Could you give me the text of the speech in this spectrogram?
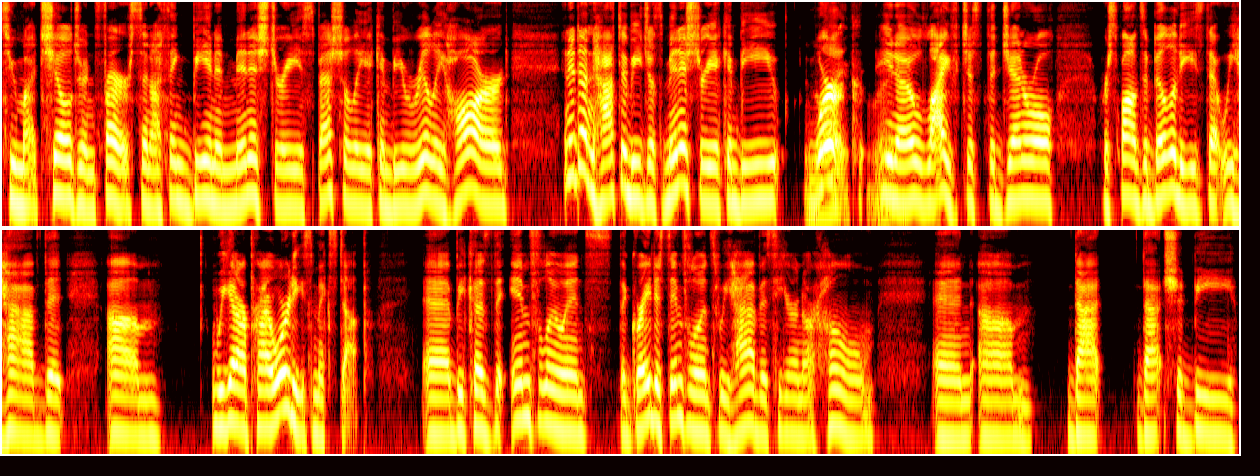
to my children first. And I think being in ministry, especially, it can be really hard. And it doesn't have to be just ministry, it can be work, Life, you know, life, just the general responsibilities that we have that um, we get our priorities mixed up. Uh, because the influence, the greatest influence we have is here in our home. And um, that that should be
